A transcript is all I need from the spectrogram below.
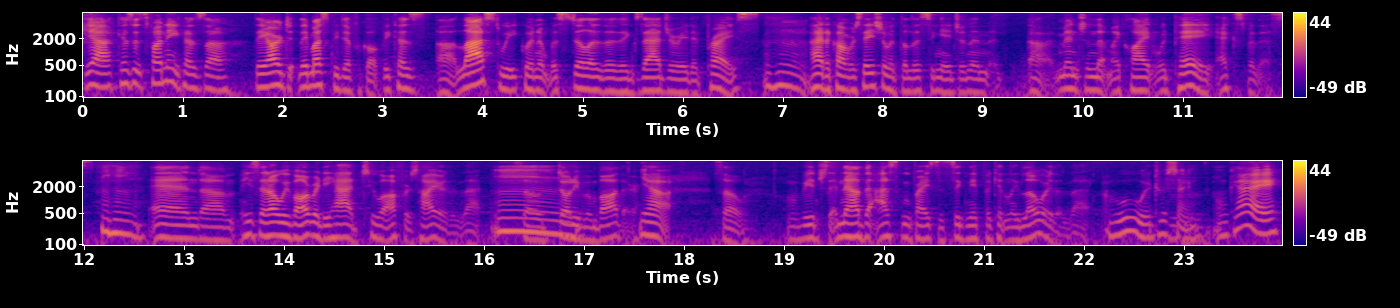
Yeah, because it's funny because uh, they are they must be difficult because uh, last week when it was still at an exaggerated price, Mm-hmm. I had a conversation with the listing agent and uh, mentioned that my client would pay X for this, Mm-hmm. and um, he said, "Oh, we've already had two offers higher than that, so don't even bother." Mm. Yeah. So we'll be interested. And now the asking price is significantly lower than that. Ooh, interesting. Mm-hmm. Okay.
